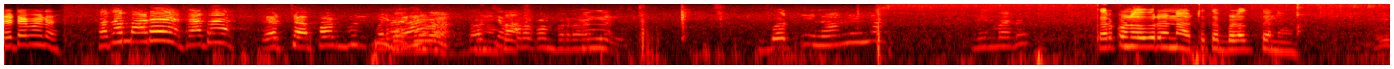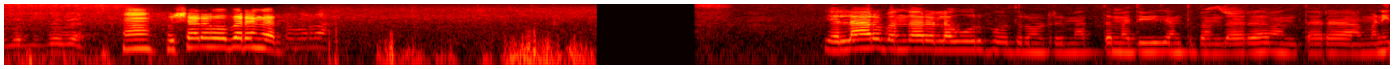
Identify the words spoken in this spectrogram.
ಟಾಟಾ ಮಾಡ. ಟಾಟಾ ಮಾಡ ಟಾಟಾ. ಬಿಡ್ತೀನಿ ಬರ್ತೀನಿ ನೀನು ಕರ್ಕೊಂಡು ಹೋಗ್ಬರೋಣ ಅಷ್ಟೊತ್ತ ಬೆಳಗ್ತಾನೆ. ಹಾಂ ಹುಷಾರ ಹೋಗ್ಬರಂಗಾರ ಎಲ್ಲರೂ ಬಂದಾರೆಲ್ಲ ಊರಿಗೆ ಹೋದ್ರು ನೋಡ್ರಿ. ಮತ್ತೆ ಮದ್ವಿಗೆ ಅಂತ ಬಂದಾರ ಒಂಥರ ಮನೆ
